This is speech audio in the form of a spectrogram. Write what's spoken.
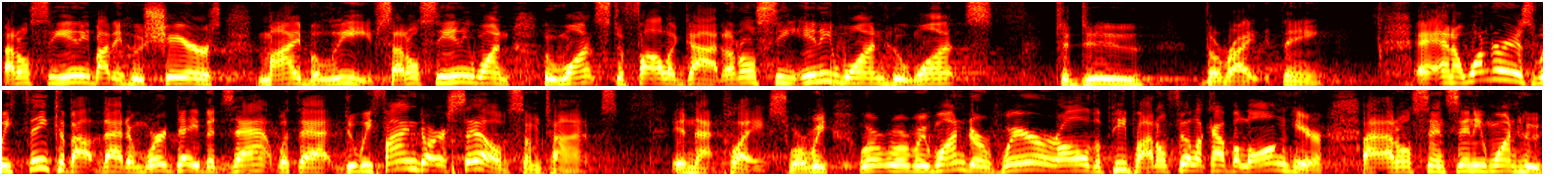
I don't see anybody who shares my beliefs. I don't see anyone who wants to follow God. I don't see anyone who wants to do the right thing. And I wonder as we think about that and where David's at with that, do we find ourselves sometimes? In that place where we, where, where, we wonder, where are all the people? I don't feel like I belong here. I, I don't sense anyone who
